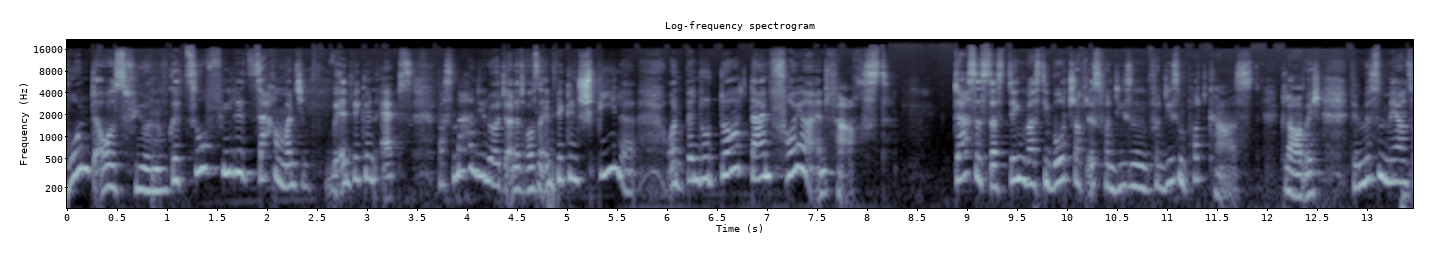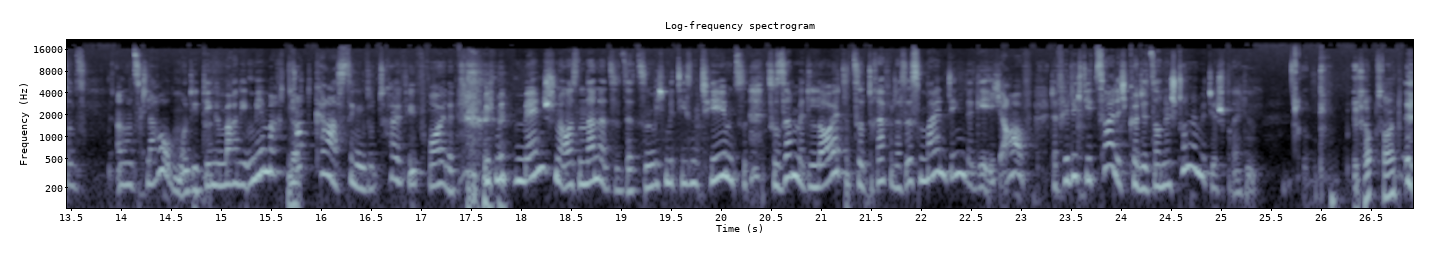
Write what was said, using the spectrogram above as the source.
Hund ausführen. Es gibt so viele Sachen, manche entwickeln Apps. Was machen die Leute alle draußen? Entwickeln Spiele. Und wenn du dort dein Feuer entfachst, das ist das Ding, was die Botschaft ist von diesem, von diesem Podcast, glaube ich. Wir müssen mehr an uns, an uns glauben und die Dinge machen, die mir macht Ja. Podcasting total viel Freude. Mich mit Menschen auseinanderzusetzen, mich mit diesen Themen zu, zusammen mit Leuten zu treffen, das ist mein Ding, da gehe ich auf. Da finde ich die Zeit. Ich könnte jetzt noch eine Stunde mit dir sprechen. Ich habe Zeit.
